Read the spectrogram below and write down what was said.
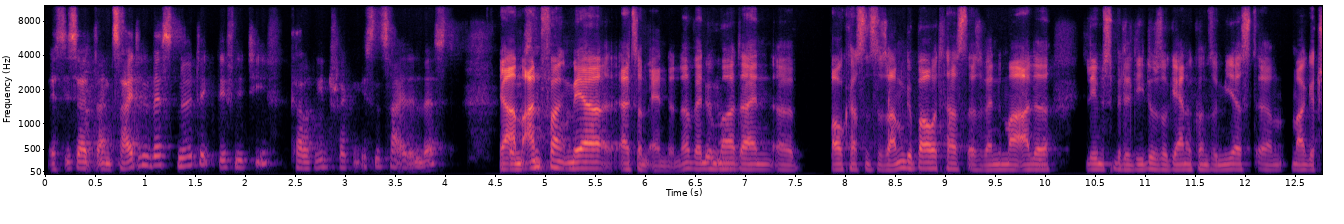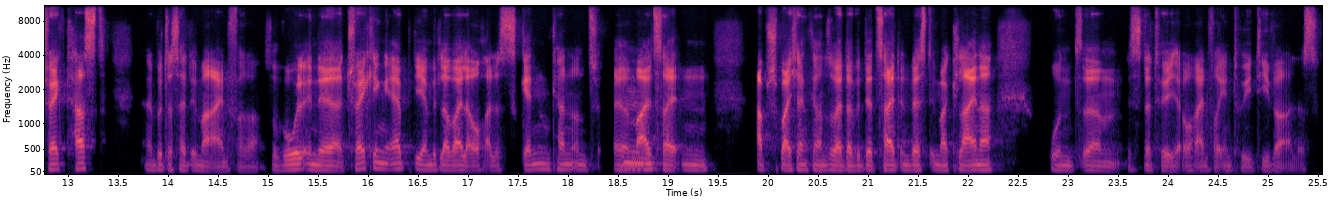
Es ist halt ein Zeitinvest nötig, definitiv. Kalorientracken ist ein Zeitinvest. Ja, am Anfang mehr als am Ende. Ne? Wenn genau. du mal dein äh, Baukasten zusammengebaut hast, also wenn du mal alle Lebensmittel, die du so gerne konsumierst, ähm, mal getrackt hast, dann wird das halt immer einfacher. Sowohl in der Tracking-App, die ja mittlerweile auch alles scannen kann und äh, mhm. Mahlzeiten abspeichern kann und so weiter, wird der Zeitinvest immer kleiner und ähm, ist natürlich auch einfach intuitiver alles.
